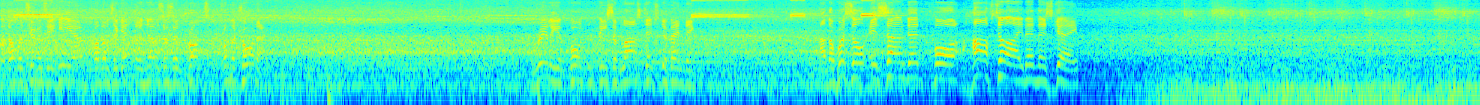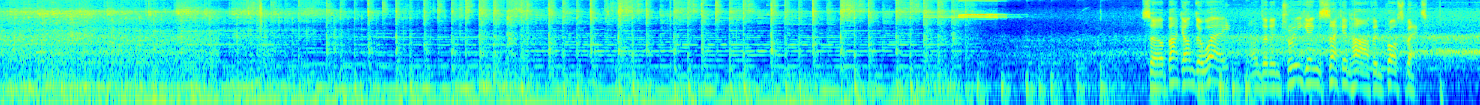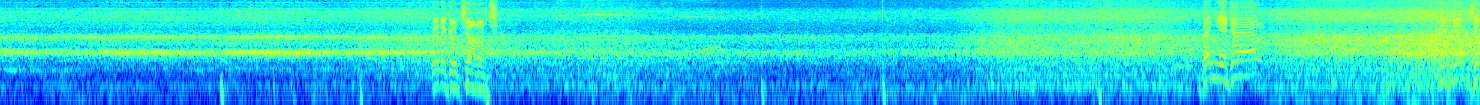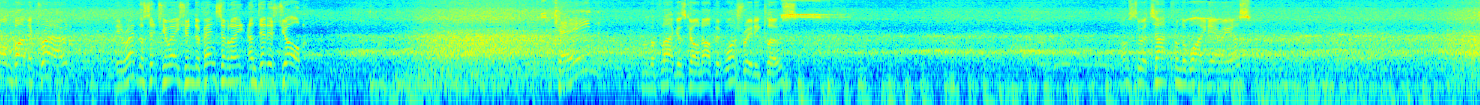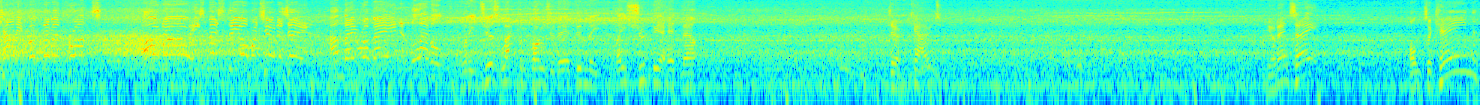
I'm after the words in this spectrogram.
An opportunity here for them to get their noses in front from the corner. Really important piece of last-ditch defending. And the whistle is sounded for half-time in this game. So back underway and an intriguing second half in prospect. Really good challenge. Ben Yedder. Being egged on by the crowd. He read the situation defensively and did his job. Kane. Well, the flag has gone up. It was really close. Wants to attack from the wide areas. Can he put them in front? Oh no, he's missed the opportunity. And they remain level. Well, he just lacked composure there, didn't he? They should be ahead now. Dirk Kuyt. Llorente. On to Kane.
